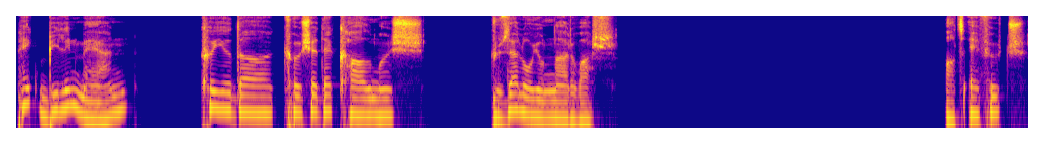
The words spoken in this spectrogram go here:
pek bilinmeyen, kıyıda, köşede kalmış güzel oyunlar var. At F3,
